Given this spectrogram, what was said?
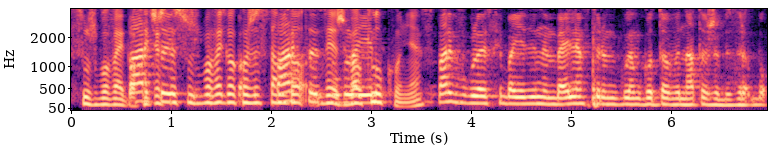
służbowego. Spark Chociaż ze służbowego Sp korzystam Spark do, wiesz, w Outlooku, nie? Spark w ogóle jest chyba jedynym mailem, w którym byłem gotowy na to, żeby zrobić...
